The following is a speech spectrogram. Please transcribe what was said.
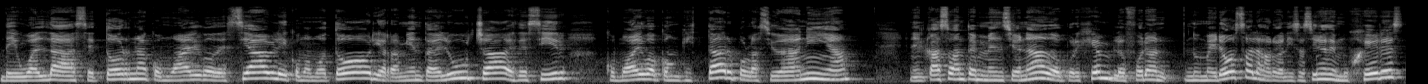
de igualdad se torna como algo deseable y como motor y herramienta de lucha, es decir, como algo a conquistar por la ciudadanía, en el caso antes mencionado, por ejemplo, fueron numerosas las organizaciones de mujeres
